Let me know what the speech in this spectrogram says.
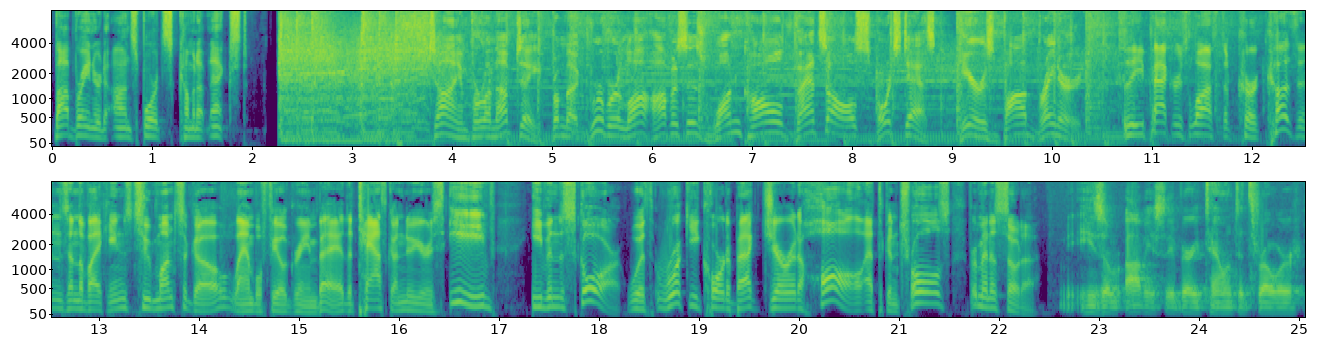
Bob Brainerd on sports coming up next. Time for an update from the Gruber Law Office's One Call That's All Sports Desk. Here's Bob Brainerd. The Packers lost to Kirk Cousins and the Vikings two months ago, Lambeau Field, Green Bay. The task on New Year's Eve, even the score, with rookie quarterback Jaren Hall at the controls for Minnesota. He's a, obviously a very talented thrower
